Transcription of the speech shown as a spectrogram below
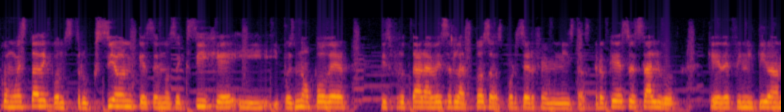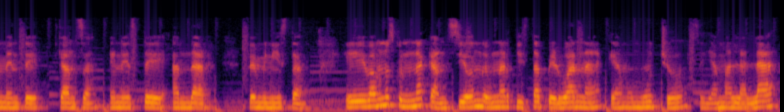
como esta deconstrucción que se nos exige y, pues no poder disfrutar a veces las cosas por ser feministas. Creo que eso es algo que definitivamente cansa en este andar feminista. Eh, vámonos con una canción de una artista peruana que amo mucho, se llama Lala,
